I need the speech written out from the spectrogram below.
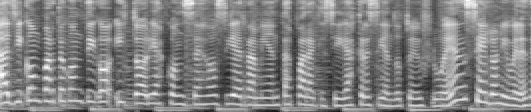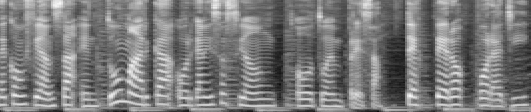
Allí comparto contigo historias, consejos y herramientas para que sigas creciendo tu influencia y los niveles de confianza en tu marca, organización o tu empresa. Te espero por allí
